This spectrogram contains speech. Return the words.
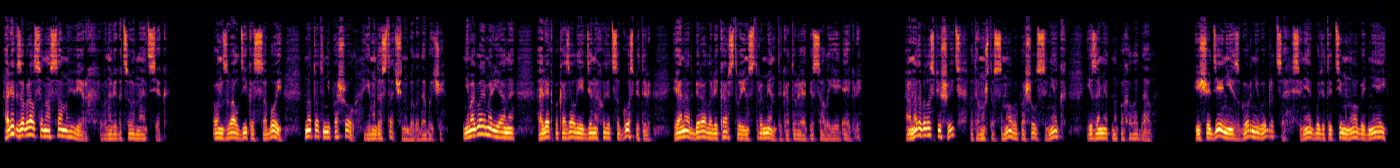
Олег забрался на самый верх, в навигационный отсек. Он звал Дика с собой, но тот не пошел, ему достаточно было добычи. Не могла и Марьяна. Олег показал ей, где находится госпиталь, и она отбирала лекарства и инструменты, которые описала ей Эгли. А надо было спешить, потому что снова пошел снег и заметно похолодало. Еще день, и из гор не выбраться. Снег будет идти много дней,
